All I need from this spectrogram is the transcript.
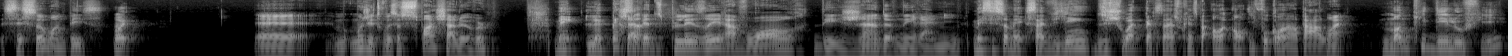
c'est ça, One Piece. oui. Euh, moi, j'ai trouvé ça super chaleureux. Mais le personnage... J'avais du plaisir à voir des gens devenir amis. Mais c'est ça, mais ça vient du choix de personnage principal. On- on- il faut qu'on en parle. Ouais. Monkey D. Luffy,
